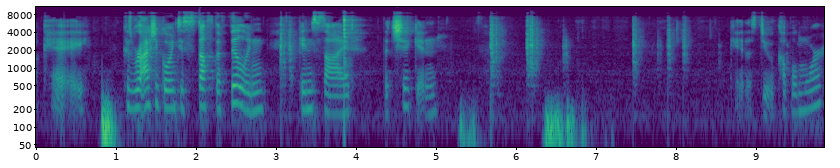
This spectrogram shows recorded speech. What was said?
Okay, because we're actually going to stuff the filling inside the chicken. Okay, let's do a couple more.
